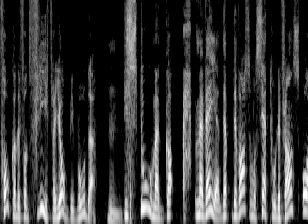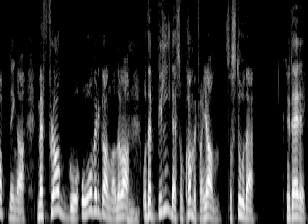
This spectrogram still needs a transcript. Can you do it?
Folk hadde fått fri fra jobb i Bodø. Mm. De sto med, med veien. Det, det var som å se Tour de France-åpninga med flagg og overganger. Det var. Mm. Og det bildet som kom fra Jan, så sto det Knut Eirik.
